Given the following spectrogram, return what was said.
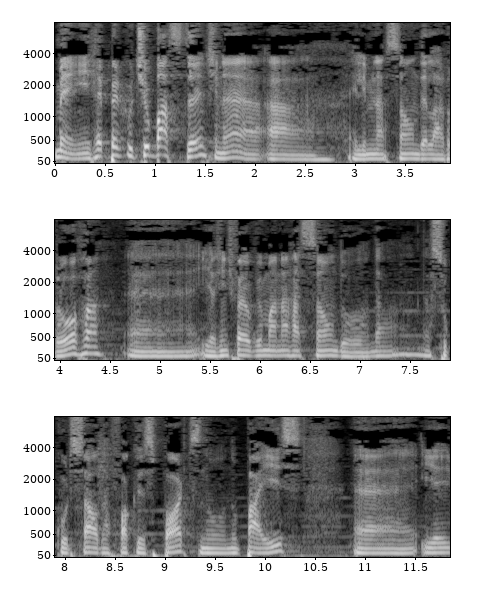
Bem, e repercutiu bastante né, a eliminação de La Roja, eh, e a gente vai ouvir uma narração do, da, da sucursal da Fox Sports no, no país, eh, e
